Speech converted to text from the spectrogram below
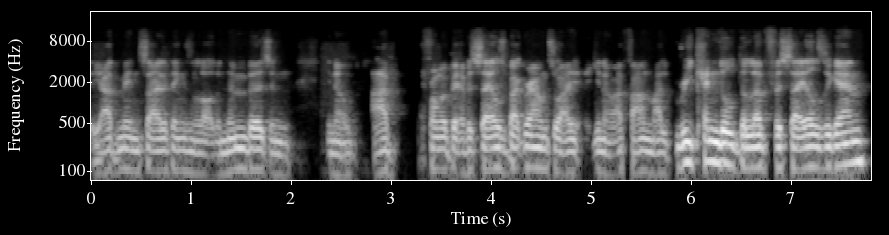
the admin side of things and a lot of the numbers, and you know I from a bit of a sales background, so I, you know, I found my rekindled the love for sales again.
